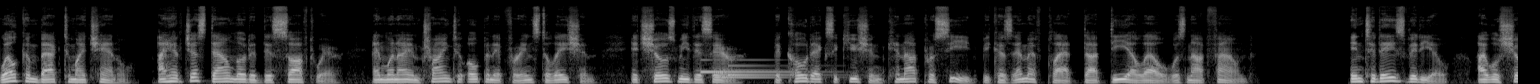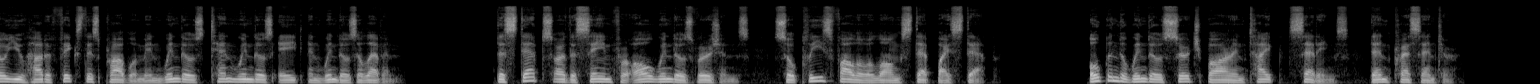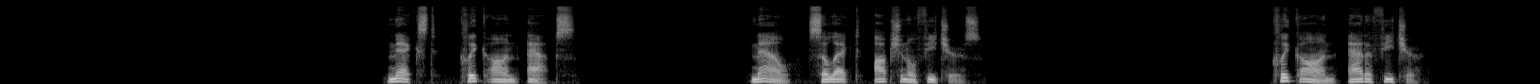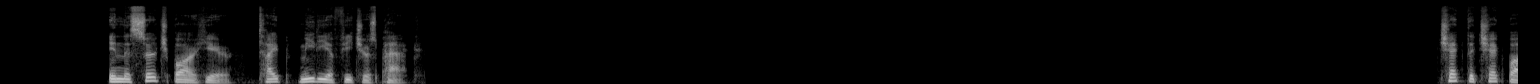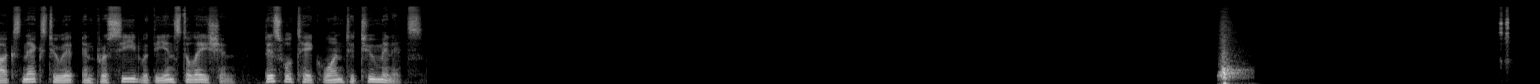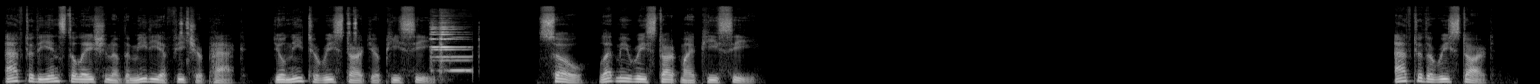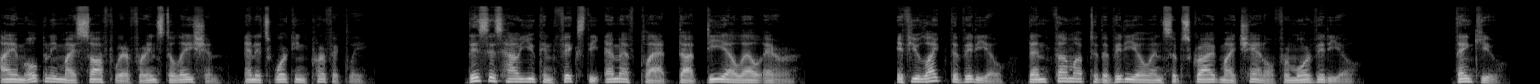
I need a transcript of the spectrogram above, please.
Welcome back to my channel. I have just downloaded this software, and when I am trying to open it for installation, it shows me this error. The code execution cannot proceed because mfplat.dll was not found. In today's video, I will show you how to fix this problem in Windows 10 Windows 8 and Windows 11. The steps are the same for all Windows versions, so please follow along step by step. Open the Windows search bar and type Settings, then press Enter. Next, click on Apps. Now, select Optional Features. Click on Add a feature. In the search bar here, type Media Features Pack. Check the checkbox next to it and proceed with the installation, this will take 1 to 2 minutes. After the installation of the Media Feature Pack, you'll need to restart your PC. So, let me restart my PC. After the restart, I am opening my software for installation, and it's working perfectly. This is how you can fix the mfplat.dll error. If you liked the video, then thumb up to the video and subscribe my channel for more video. Thank you.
